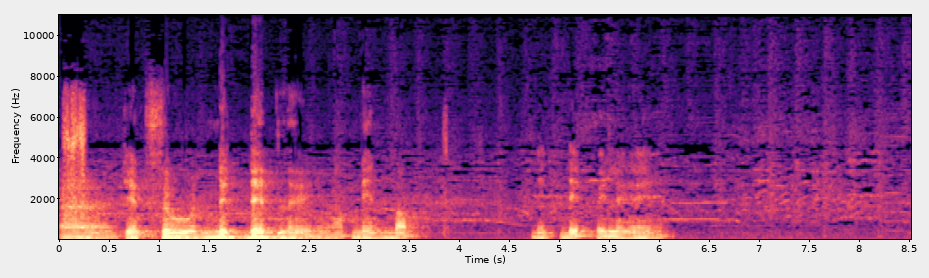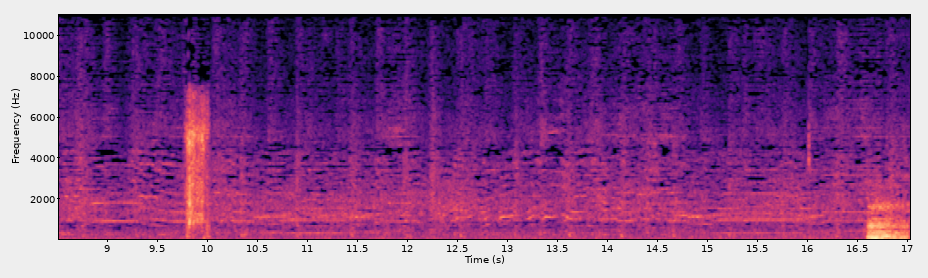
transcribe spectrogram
เออเจ็ดศูนย์เด็ดเด็ดเลยนะครับ เน้นแบบเด็ดเด็ดไปเลยอ่า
